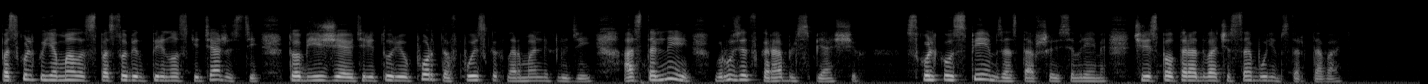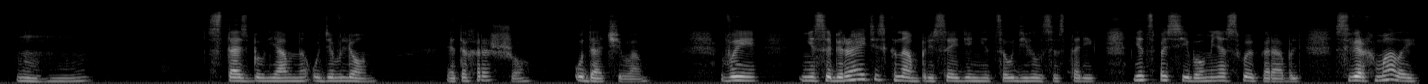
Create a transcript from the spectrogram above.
Поскольку я мало способен к переноске тяжести то объезжаю территорию порта в поисках нормальных людей а остальные грузят в корабль спящих. Сколько успеем за оставшееся время? Через полтора два часа будем стартовать. Угу. стась был явно удивлен. Это хорошо. Удачи вам. Вы не собираетесь к нам присоединиться удивился старик. Нет спасибо у меня свой корабль сверхмалый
